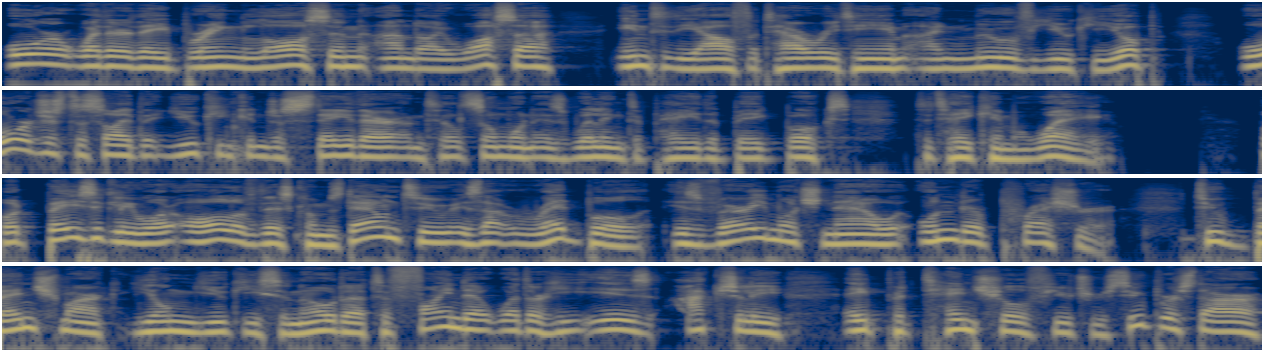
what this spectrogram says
Or whether they bring Lawson and Iwasa into the Alpha Tauri team and move Yuki up, or just decide that Yuki can just stay there until someone is willing to pay the big bucks to take him away. But basically, what all of this comes down to is that Red Bull is very much now under pressure to benchmark young Yuki Tsunoda to find out whether he is actually a potential future superstar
